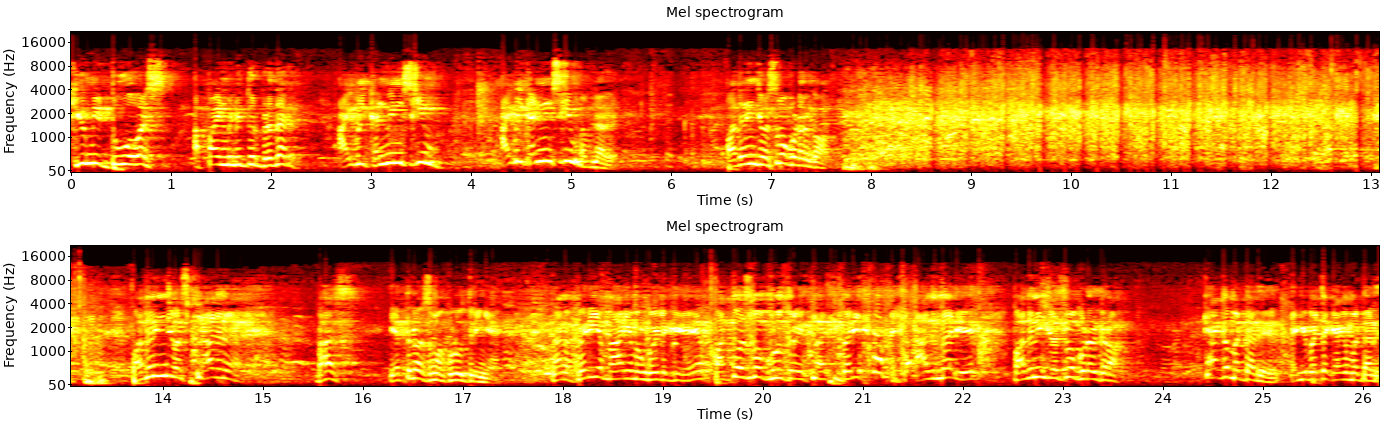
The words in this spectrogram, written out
Give me two hours appointment with your brother. I will convince him. I will convince him. அப்படின்னாரு பதினஞ்சு வருஷமா கூட இருக்கும் பதினஞ்சு வருஷம் நாடு பாஸ் எத்தனை வருஷமா குழுத்துறீங்க நாங்க பெரிய மாரியம்மன் கோயிலுக்கு பத்து வருஷமா குழுத்துறோம் பெரிய அது மாதிரி பதினஞ்சு வருஷமா கூட இருக்கிறோம் கேட்க மாட்டாரு. எங்க பேச்ச கேட்க மாட்டாரு.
